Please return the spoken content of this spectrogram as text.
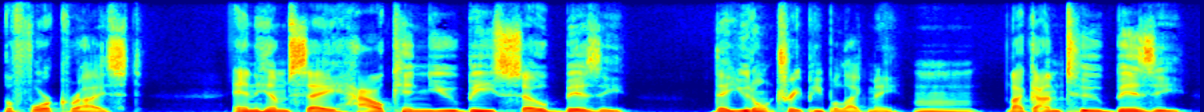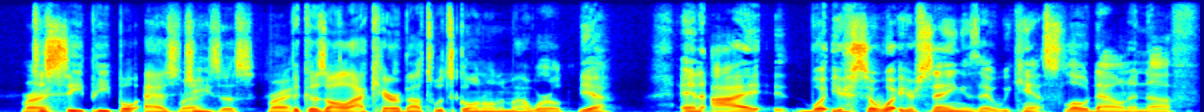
before Christ and Him say, "How can you be so busy that you don't treat people like me? Mm. Like I'm too busy to see people as Right. Jesus, Right. Because all I care about is what's going on in my world. Yeah. And I what you're so what you're saying is that we can't slow down enough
